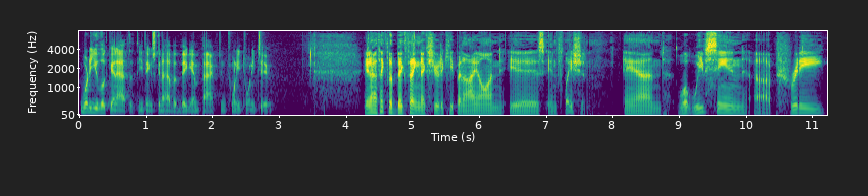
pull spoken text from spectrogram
what are you looking at that you think is going to have a big impact in 2022? You know, I think the big thing next year to keep an eye on is inflation. And what we've seen uh, pretty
